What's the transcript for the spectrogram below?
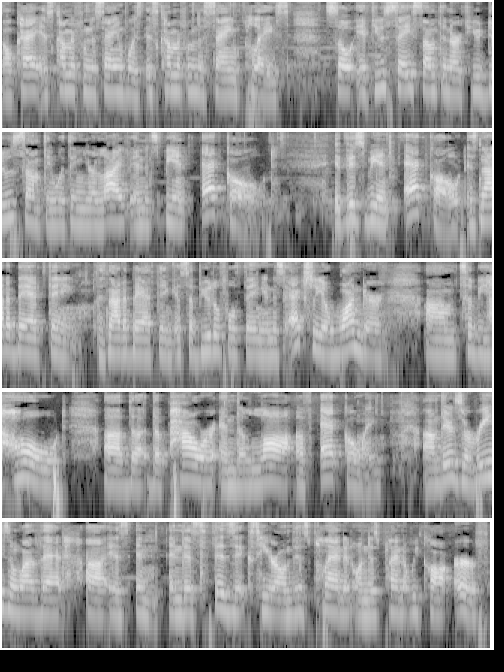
Okay? It's coming from the same voice, it's coming from the same place. So if you say something or if you do something within your life and it's being echoed, if it's being echoed, it's not a bad thing. It's not a bad thing. It's a beautiful thing, and it's actually a wonder um, to behold uh, the the power and the law of echoing. Um, there's a reason why that uh, is in in this physics here on this planet, on this planet we call Earth.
